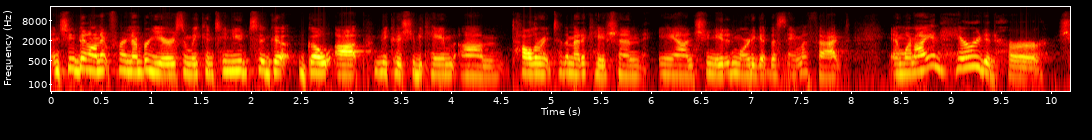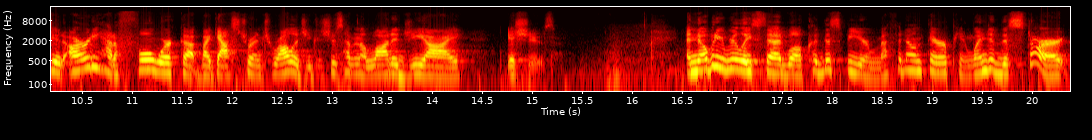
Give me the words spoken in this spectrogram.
And she'd been on it for a number of years, and we continued to go, go up because she became um, tolerant to the medication and she needed more to get the same effect. And when I inherited her, she had already had a full workup by gastroenterology because she was having a lot of GI issues. And nobody really said, well, could this be your methadone therapy? And when did this start?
